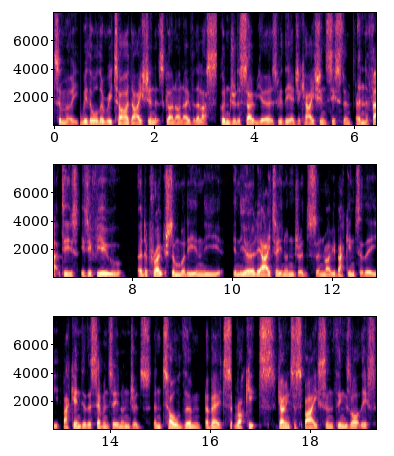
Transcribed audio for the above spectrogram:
to me with all the retardation that's gone on over the last hundred or so years with the education system. And the fact is, is if you had approached somebody in the in the early 1800s and maybe back into the back end of the 1700s and told them about rockets going to space and things like this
